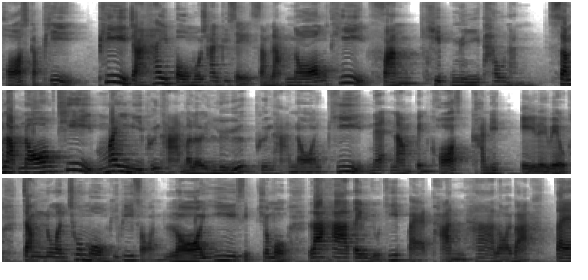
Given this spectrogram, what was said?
คอร์สกับพี่ พี่จะให้โปรโมชั่นพิเศษสำหรับน้องที่ฟังคลิปนี้เท่านั้นสำหรับน้องที่ไม่มีพื้นฐานมาเลย หรือพื้นฐานน้อย พี่แนะนำเป็นคอร์สคณิต A level จำนวนชั่วโมงที่พี่สอน 120 ชั่วโมง ราคาเต็มอยู่ที่ 8,500 บาท แต่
